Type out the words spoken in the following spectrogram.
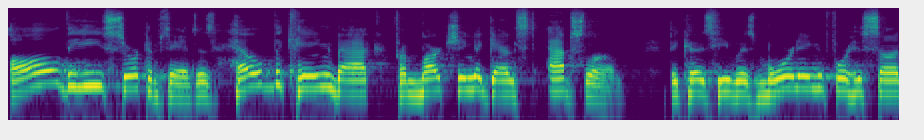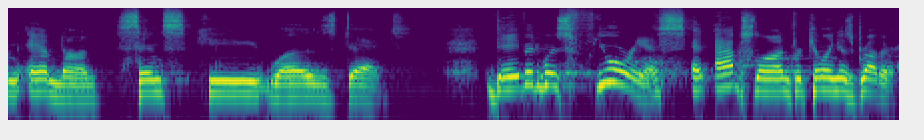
All these circumstances held the king back from marching against Absalom because he was mourning for his son Amnon since he was dead. David was furious at Absalom for killing his brother.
